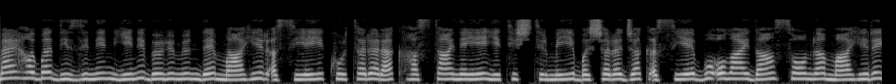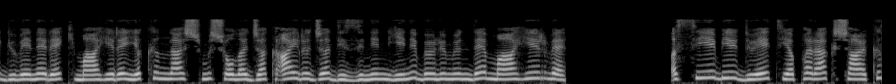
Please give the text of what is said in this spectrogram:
Merhaba dizinin yeni bölümünde Mahir Asiye'yi kurtararak hastaneye yetiştirmeyi başaracak Asiye bu olaydan sonra Mahir'e güvenerek Mahir'e yakınlaşmış olacak. Ayrıca dizinin yeni bölümünde Mahir ve Asiye bir düet yaparak şarkı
